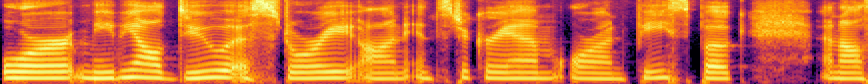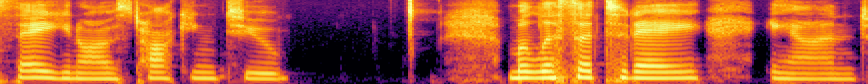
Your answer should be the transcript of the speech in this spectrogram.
Or maybe I'll do a story on Instagram or on Facebook and I'll say, you know, I was talking to Melissa today, and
